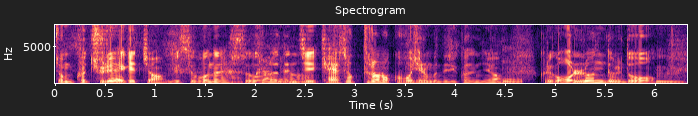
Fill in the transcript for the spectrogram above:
좀그 줄여야겠죠? 뉴스 보는 횟수라든지 그럼요. 계속 틀어놓고 보시는 분들이 있거든요. 네. 그리고 언론들도 음.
